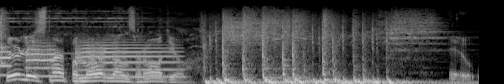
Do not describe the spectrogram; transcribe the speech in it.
Du lyssnar på Norrlands Radio. Jo.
